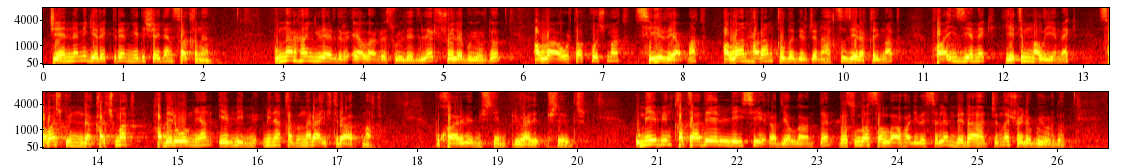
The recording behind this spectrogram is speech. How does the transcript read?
Cehennemi gerektiren yedi şeyden sakının. Bunlar hangileridir ey Allah'ın Resulü dediler. Şöyle buyurdu. Allah'a ortak koşmak, sihir yapmak, Allah'ın haram kıldığı bir canı haksız yere kıymak, faiz yemek, yetim malı yemek, savaş gününde kaçmak, haberi olmayan evli mümine kadınlara iftira atmak. Bukhari ve Müslim rivayet etmişlerdir. Umeyr bin Katade el-Leysi radıyallahu anh'ten Resulullah sallallahu aleyhi ve sellem veda haccında şöyle buyurdu.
